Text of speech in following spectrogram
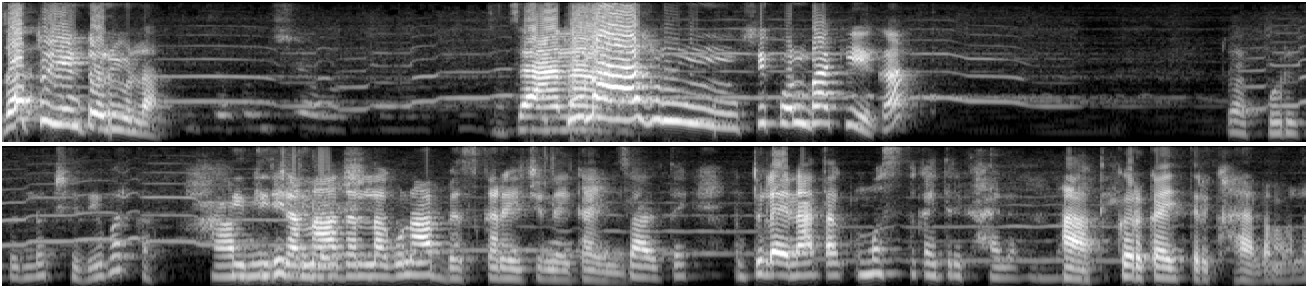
जा तू इंटरव्ह्यूला जा ना. तुला अजून शिकवण बाकी आहे का? तुझ्या पोरीकडे लक्ष दे बर का. हा, ती मी तिच्या देते नादाला. लागून अभ्यास करायची नाही काही नाही. चालतंय. आणि तुला आहे ना आता मस्त काहीतरी खायला बनव. हा कर काहीतरी खायला मला.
